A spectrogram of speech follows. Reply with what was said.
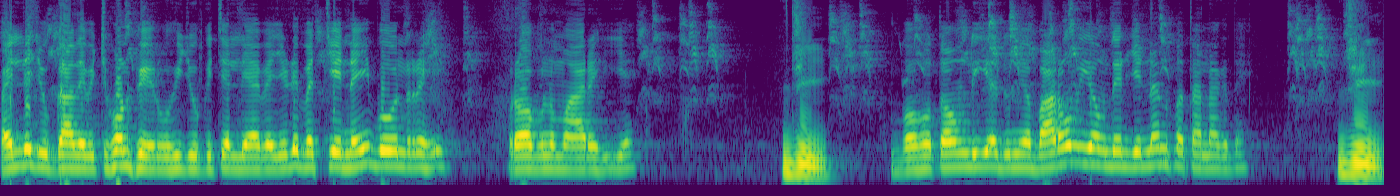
ਪਹਿਲੇ ਯੁੱਗਾਂ ਦੇ ਵਿੱਚ ਹੁਣ ਫੇਰ ਉਹੀ ਯੁੱਗ ਚੱਲਿਆ ਪਿਆ ਜਿਹੜੇ ਬੱਚੇ ਨਹੀਂ ਬੋਲ ਰਹੇ ਪ੍ਰੋਬਲਮ ਆ ਰਹੀ ਹੈ। ਜੀ ਬਹੁਤ ਆਉਂਦੀ ਹੈ ਦੁਨੀਆ ਬਾਹਰੋਂ ਵੀ ਆਉਂਦੇ ਨੇ ਜਿਨ੍ਹਾਂ ਨੂੰ ਪਤਾ ਲੱਗਦਾ। ਜੀ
